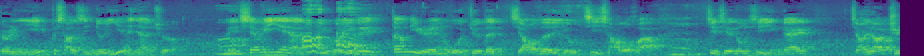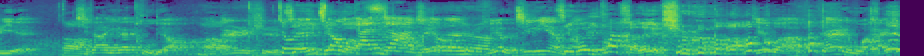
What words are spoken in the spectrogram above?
就是你一不小心你就咽下去了。那纤维咽下去以后，因为当地人我觉得嚼的有技巧的话，嗯，这些东西应该嚼嚼汁液，啊其他应该吐掉。但是是结果干榨没有？没有经验嘛，结果你太狠了，给吃了。结果，但是我还是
